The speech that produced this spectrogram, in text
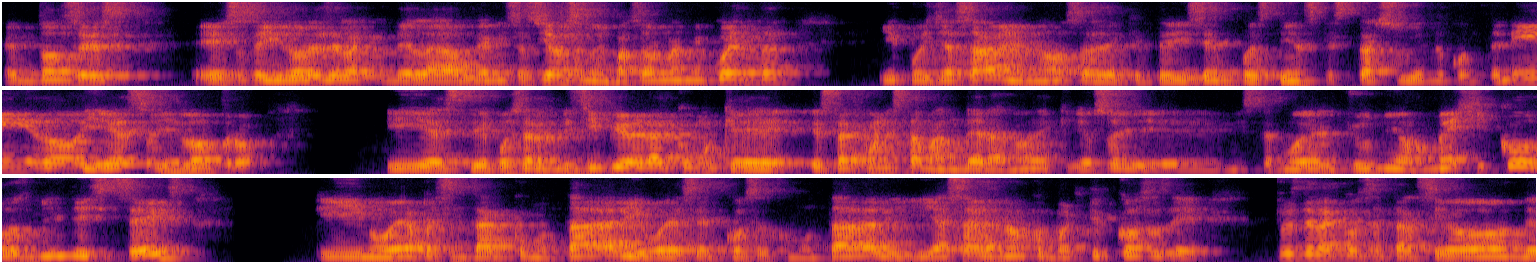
entonces esos seguidores de la, de la organización se me pasaron a mi cuenta y pues ya saben, ¿no? O sea, de que te dicen, pues tienes que estar subiendo contenido y eso y el otro. Y este, pues al principio era como que estar con esta bandera, ¿no? De que yo soy eh, Mr. Model Junior México 2016 y me voy a presentar como tal y voy a hacer cosas como tal y, ya saben, ¿no? Compartir cosas de, pues de la concentración, de,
